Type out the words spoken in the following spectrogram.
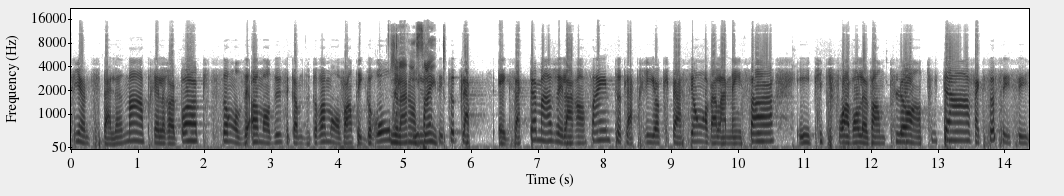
s'il y a un petit ballonnement après le repas, puis ça, on se dit, oh mon Dieu, c'est comme du gras, mon ventre est gros. J'ai l'air enceinte. C'est toute la Exactement, j'ai l'air enceinte, toute la préoccupation envers la minceur et puis qu'il faut avoir le ventre plat en tout temps. Fait que ça, c'est c'est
